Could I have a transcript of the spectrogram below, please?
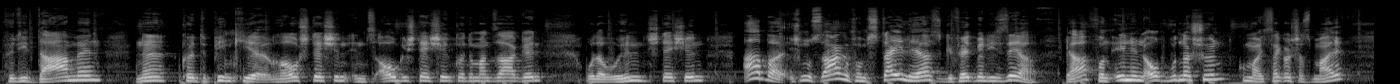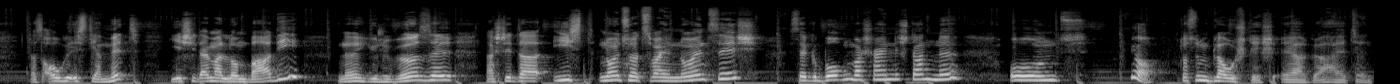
Für die Damen, ne, könnte Pink hier rausstechen, ins Auge stechen, könnte man sagen. Oder wohin stechen. Aber ich muss sagen, vom Style her gefällt mir die sehr. Ja, von innen auch wunderschön. Guck mal, ich zeige euch das mal. Das Auge ist ja mit. Hier steht einmal Lombardi, ne, Universal. Da steht da East 1992. Ist er geboren wahrscheinlich dann, ne? Und ja, das ist ein Blaustich eher gehalten.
